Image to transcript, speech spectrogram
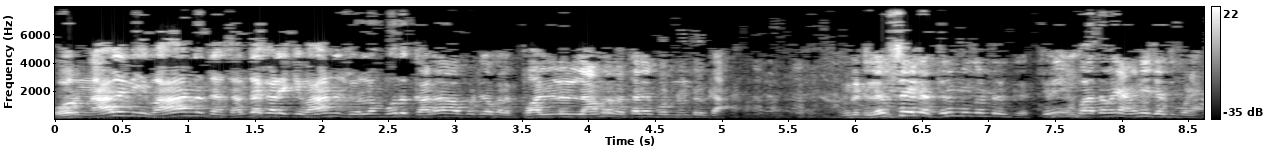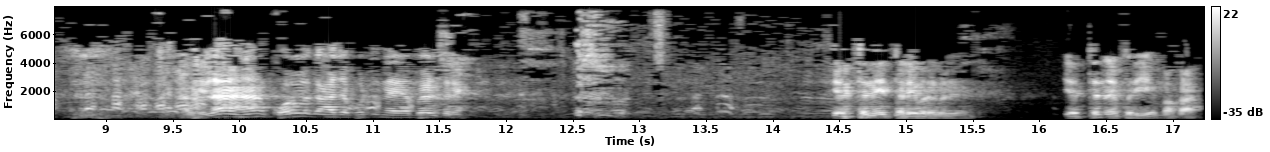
ஒரு நாள் நீ வான்னு சந்த கடைக்கு வான்னு சொல்லும் போது கடை போட்டு. பல்லு இல்லாம வெத்தலை போட்டு இருக்கா உங்ககிட்ட லெஃப்ட் சைடுல திரும்புங்கன்னு இருக்கு திரும்பி பார்த்தவன் அவனே செத்து போனேன். அப்படிலாம் குரலுக்கு ஆசைப்பட்டு நிறைய பேசுறேன். எத்தனை தலைவர்கள் எத்தனை பெரிய மகான்?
